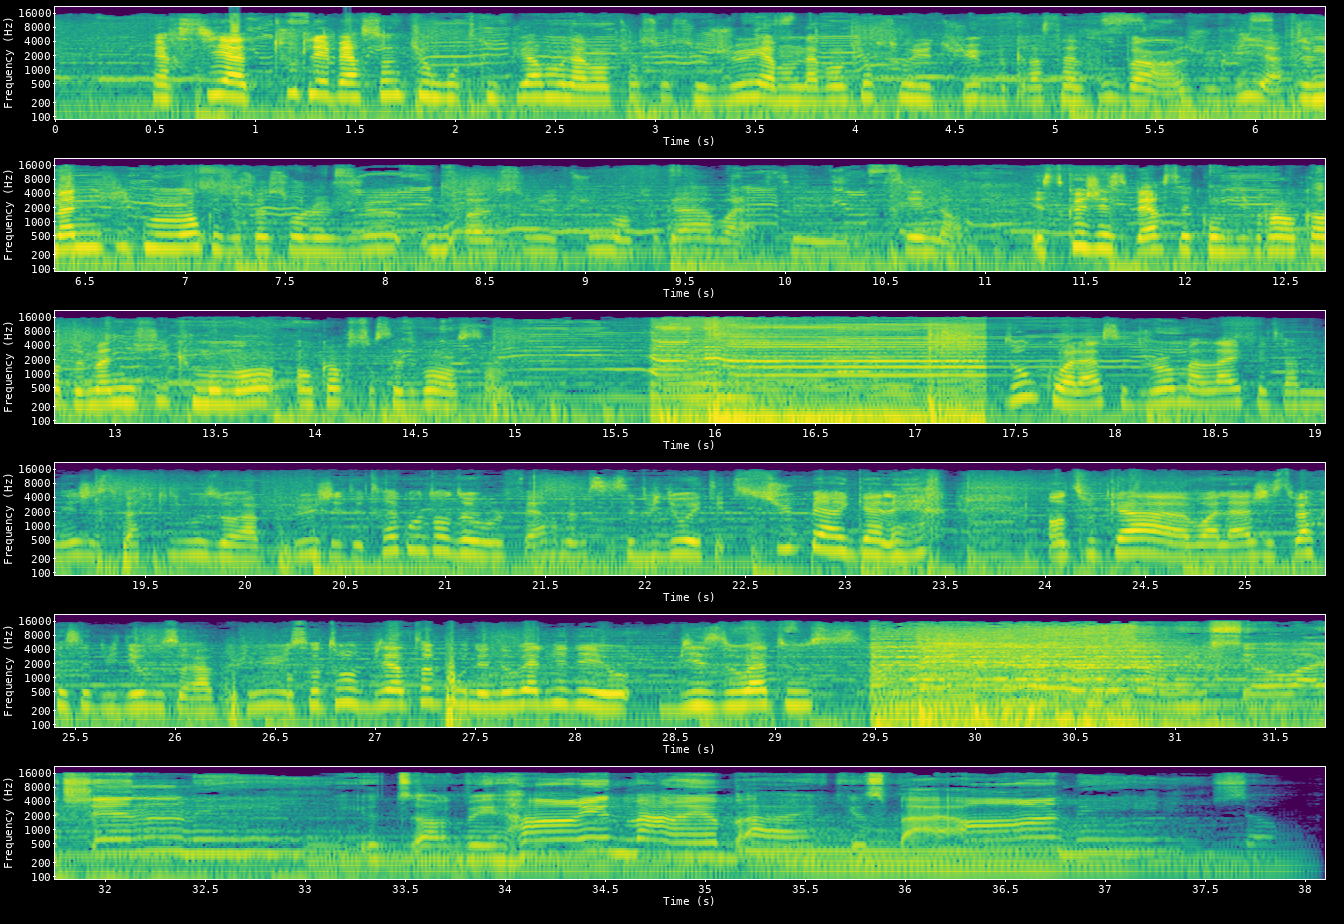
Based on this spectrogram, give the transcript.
Merci à toutes les personnes qui ont contribué à mon aventure sur ce jeu et à mon aventure sur YouTube. Grâce à vous, ben, je vis de magnifiques moments, que ce soit sur le jeu ou euh, sur YouTube. En tout cas, voilà, c'est c'est énorme. Et ce que j'espère, c'est qu'on vivra encore de magnifiques moments encore sur cette voie ensemble. Donc voilà, ce Draw My Life est terminé, j'espère qu'il vous aura plu. J'étais très contente de vous le faire, même si cette vidéo était super galère. En tout cas, euh, voilà, j'espère que cette vidéo vous aura plu. On se retrouve bientôt pour une nouvelle vidéo. Bisous à tous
